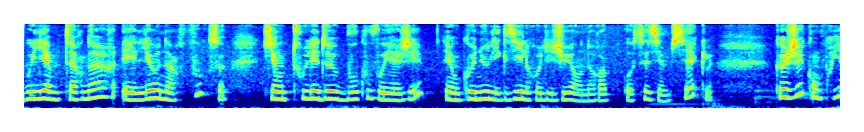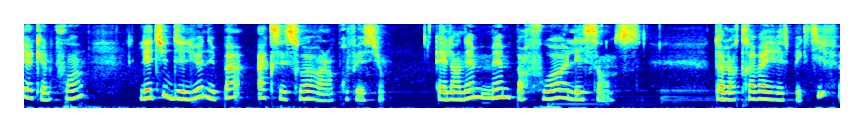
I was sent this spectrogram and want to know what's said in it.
William Turner et Leonard Fuchs, qui ont tous les deux beaucoup voyagé et ont connu l'exil religieux en Europe au XVIe siècle, que j'ai compris à quel point l'étude des lieux n'est pas accessoire à leur profession. Elle en aime même parfois l'essence. Dans leur travail respectif,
